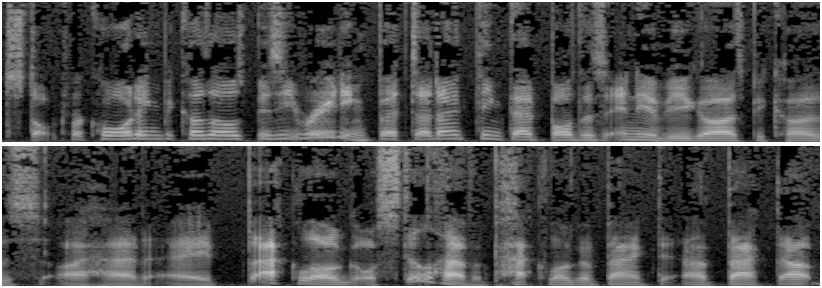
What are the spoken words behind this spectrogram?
stopped recording because I was busy reading. But I don't think that bothers any of you guys because I had a backlog, or still have a backlog of banked, uh, backed up,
